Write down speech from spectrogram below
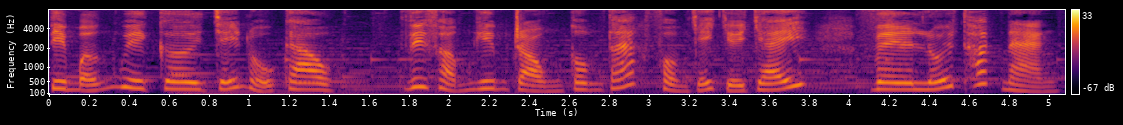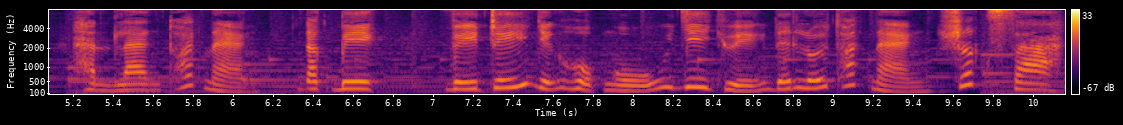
tiềm ẩn nguy cơ cháy nổ cao, vi phạm nghiêm trọng công tác phòng cháy chữa cháy về lối thoát nạn, hành lang thoát nạn. Đặc biệt, vị trí những hộp ngủ di chuyển đến lối thoát nạn rất xa.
